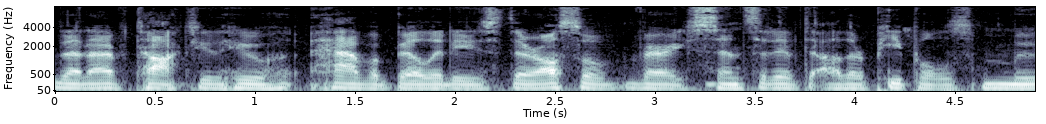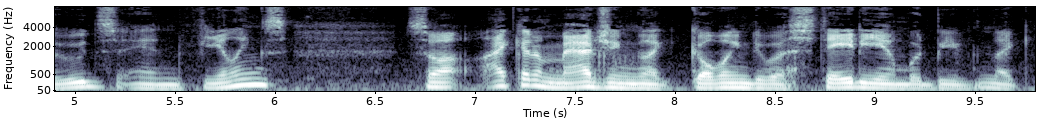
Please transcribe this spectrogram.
that I've talked to who have abilities, they're also very sensitive to other people's moods and feelings. So I can imagine like going to a stadium would be like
